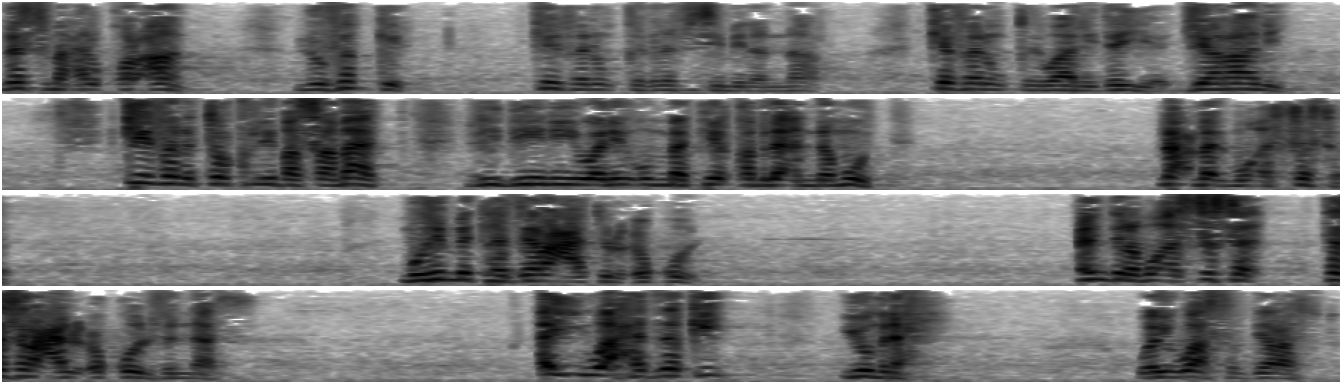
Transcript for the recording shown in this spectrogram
نسمع القرآن. نفكر كيف ننقذ نفسي من النار. كيف ننقذ والدي؟ جيراني. كيف نترك لي بصمات لديني ولأمتي قبل أن نموت؟ نعمل مؤسسة. مهمتها زراعة العقول. عندنا مؤسسة تزرع العقول في الناس. أي واحد ذكي يمنح ويواصل دراسته.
